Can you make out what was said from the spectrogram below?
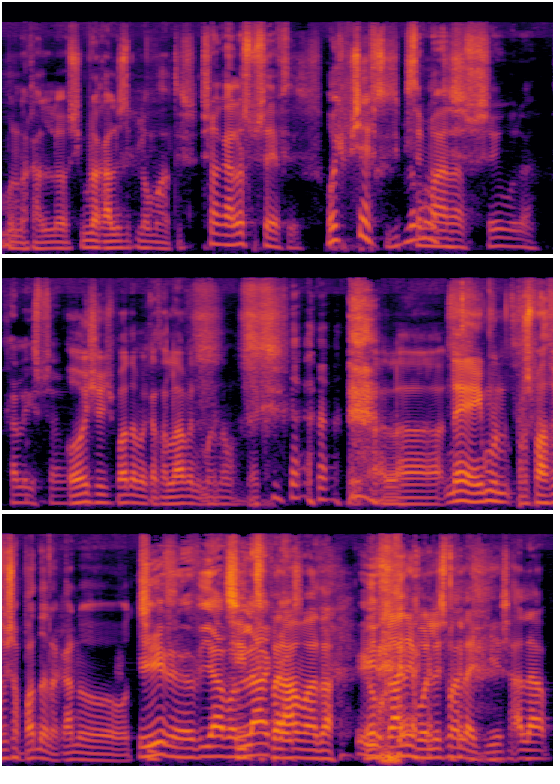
Ήμουν καλός. Ήμουν καλός διπλωμάτης. Είσαι ένα καλός ψεύτης. Όχι ψεύτης, Στη διπλωμάτης. μάνα σου, σίγουρα. Θα λέγεις ψέματα. Όχι, όχι, πάντα με καταλάβαινε η μάνα μου. εντάξει. Αλλά ναι, ήμουν, προσπαθούσα πάντα να κάνω cheat, Είναι cheat διαβολάκας. πράγματα. Έχω κάνει πολλές μαλακίες, αλλά.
